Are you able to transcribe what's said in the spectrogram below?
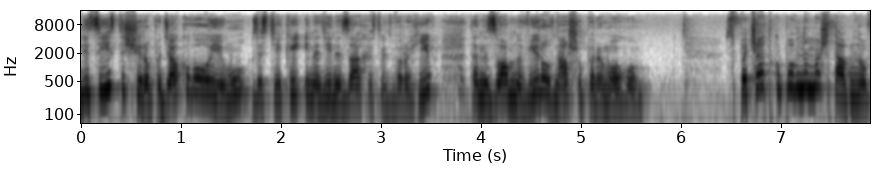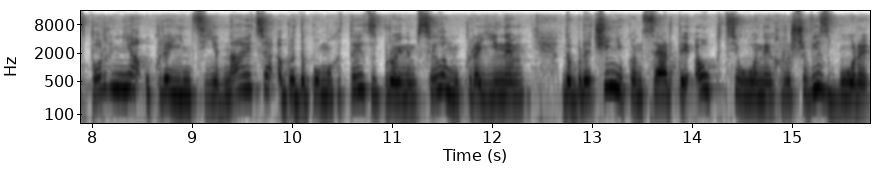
Ліцеїсти щиро подякували йому за стійкий і надійний захист від ворогів та незламну віру в нашу перемогу. З початку повномасштабного вторгнення українці єднаються, аби допомогти Збройним силам України. Доброчинні концерти, аукціони, грошові збори.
